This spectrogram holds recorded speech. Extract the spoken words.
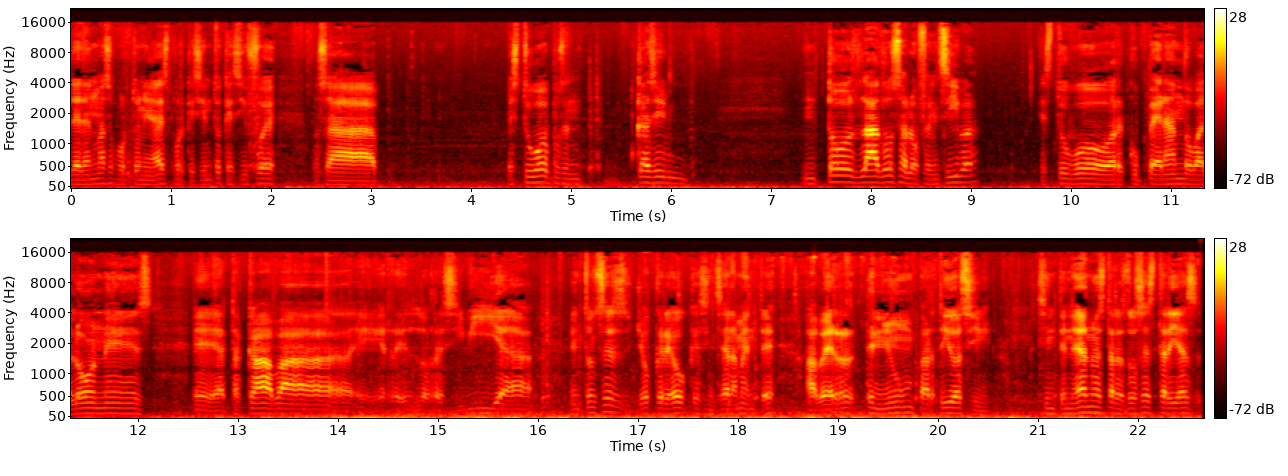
le den más oportunidades, porque siento que sí fue, o sea, estuvo pues en casi en todos lados a la ofensiva estuvo recuperando balones, eh, atacaba, eh, lo recibía. Entonces yo creo que sinceramente haber tenido un partido así, sin tener a nuestras dos estrellas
